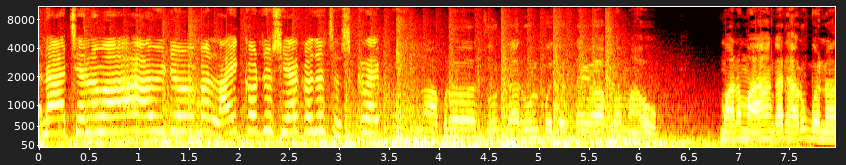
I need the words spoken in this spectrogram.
અને આ ચેનલમાં આ વિડીયોમાં લાઈક કરજો શેર કરજો સબસ્ક્રાઈબ કરજો. આપણો જોરદાર રોલ ભજવતા એવા આપણા માહો. મારા મા સારું બને.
